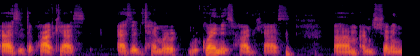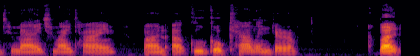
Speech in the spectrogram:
as the podcast as a time recording this podcast um, I'm starting to manage my time on a Google Calendar. But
